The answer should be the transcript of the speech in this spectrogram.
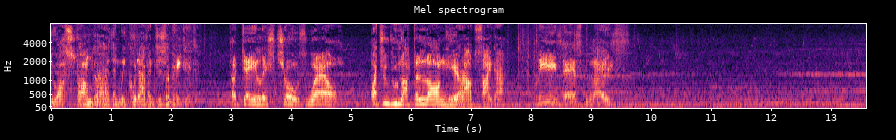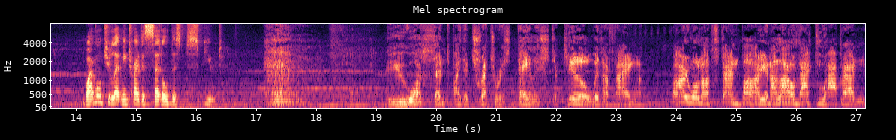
You are stronger than we could have anticipated. The Dalish chose well, but you do not belong here, outsider. Leave this place. Why won't you let me try to settle this dispute? You are sent by the treacherous Dalish to kill Witherfang. I will not stand by and allow that to happen.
